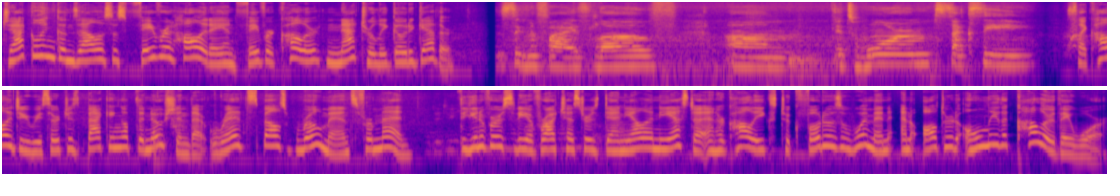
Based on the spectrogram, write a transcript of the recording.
Jacqueline Gonzalez's favorite holiday and favorite color naturally go together. It signifies love. Um, it's warm, sexy. Psychology research is backing up the notion that red spells romance for men. The University of Rochester's Daniela Niesta and her colleagues took photos of women and altered only the color they wore.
